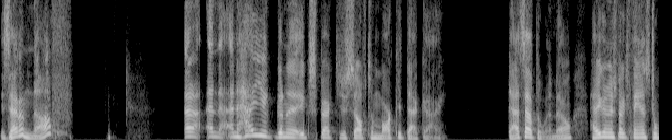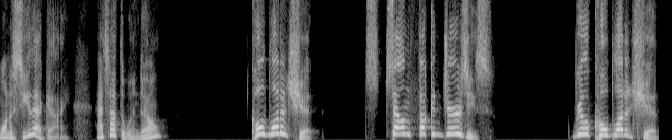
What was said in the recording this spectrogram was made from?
Is that enough? And and, and how are you going to expect yourself to market that guy? That's out the window. How are you going to expect fans to want to see that guy? That's out the window. Cold-blooded shit. Selling fucking jerseys. Real cold-blooded shit.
